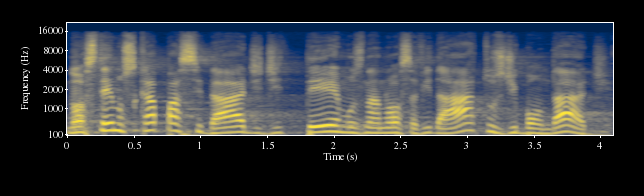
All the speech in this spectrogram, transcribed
Nós temos capacidade de termos na nossa vida atos de bondade?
